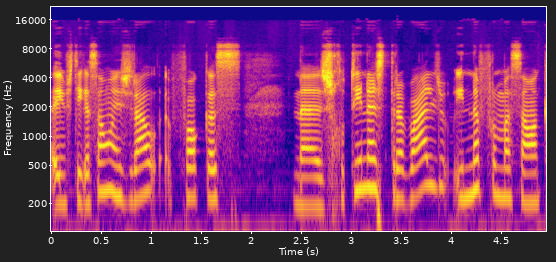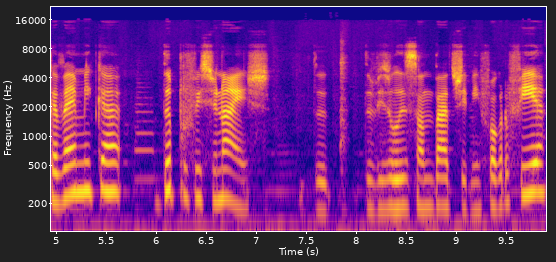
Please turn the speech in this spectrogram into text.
a investigação em geral, foca-se nas rotinas de trabalho e na formação académica de profissionais de, de visualização de dados e de infografia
